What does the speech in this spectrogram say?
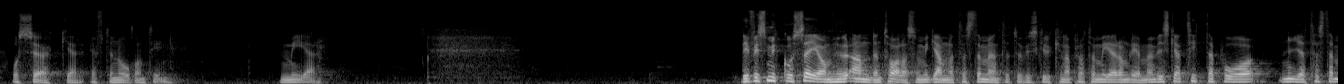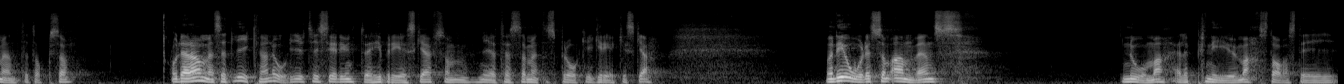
och söker efter någonting mer. Det finns mycket att säga om hur Anden talas om i Gamla Testamentet och vi skulle kunna prata mer om det, men vi ska titta på Nya Testamentet också. Och där används ett liknande ord. Givetvis är det ju inte hebreiska eftersom Nya Testamentets språk är grekiska. Men det ordet som används Noma, eller pneuma, stavas det i,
